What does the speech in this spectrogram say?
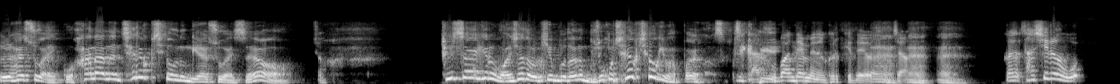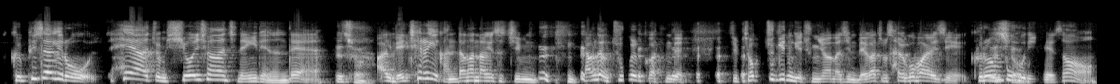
할 수가 있고 하나는 체력 채우는 게 할 수가 있어요. 그렇죠. 필살기로 원샷 원킬보다는 무조건 체력 채우기 바빠요. 솔직히. 나 후반 되면은 그렇게 돼요, 예, 진짜. 예, 예. 그러니까 사실은 오- 그 필살기로 해야 좀 시원시원한 진행이 되는데, 그렇죠. 아니 내 체력이 간당간당해서 지금 당장 죽을 것 같은데 지금 적 죽이는 게 중요하나 지금 내가 좀 살고 봐야지 그런 그렇죠. 부분이 돼서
